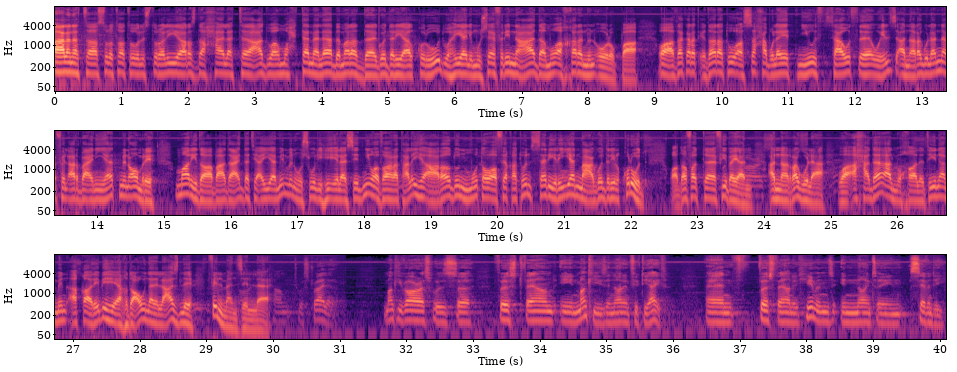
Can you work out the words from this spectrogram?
أعلنت السلطات الأسترالية رصد حالة عدوى محتملة بمرض جدري القرود وهي لمسافر عاد مؤخرا من أوروبا. وذكرت إدارة الصحة بولاية نيو ساوث ويلز أن رجلا في الأربعينيات من عمره مرض بعد عدة أيام من وصوله إلى سيدني وظهرت عليه أعراض متوافقة سريريا مع جدري القرود. وأضافت في بيان أن الرجل وأحد المخالطين من أقاربه يخضعون للعزل في المنزل Monkey virus was uh, first found in monkeys in 1958 and first found in humans in 1970.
